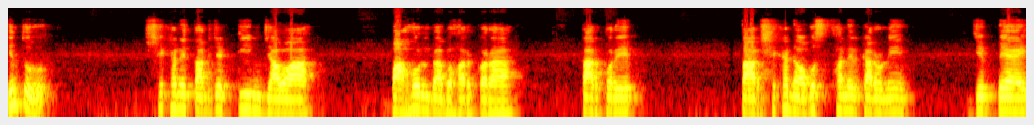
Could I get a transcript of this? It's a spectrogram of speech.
কিন্তু সেখানে তার যে টিম যাওয়া, বাহন ব্যবহার করা, তারপরে তার সেখানে অবস্থানের কারণে যে ব্যয়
